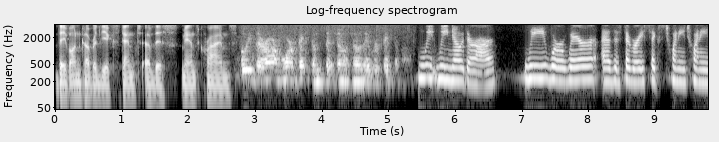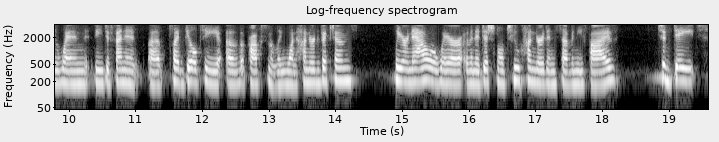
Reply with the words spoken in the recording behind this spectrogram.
they've uncovered the extent of this man's crimes. I believe there are more victims that don't know they were victimized. We, we know there are. We were aware as of February 6, 2020, when the defendant uh, pled guilty of approximately 100 victims. We are now aware of an additional 275. To date,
